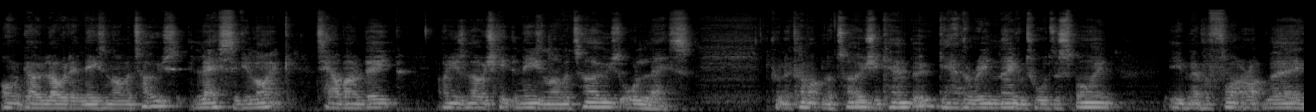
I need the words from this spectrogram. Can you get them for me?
Won't go lower than knees and on the toes, less if you like, tailbone deep, only as low as you keep the knees and on the toes or less. If you want to come up on the toes, you can do. Gather in, navel towards the spine, even have a flutter up there,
